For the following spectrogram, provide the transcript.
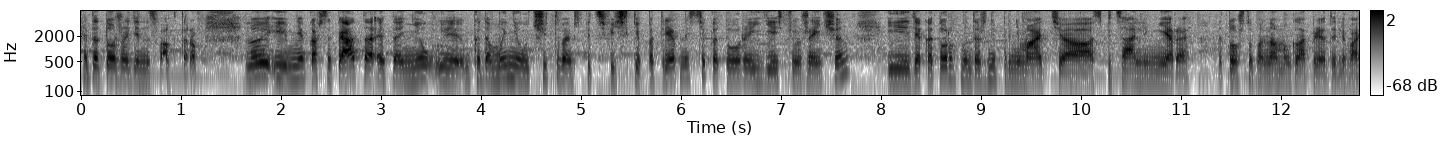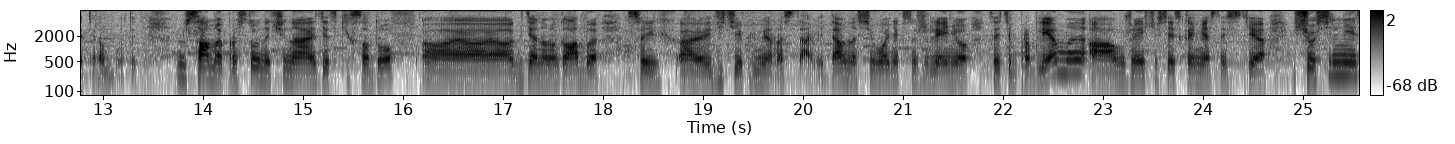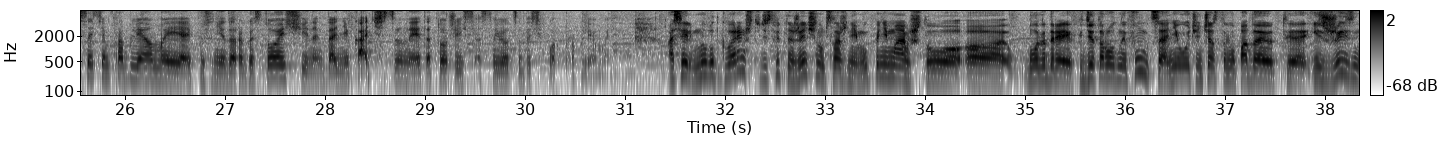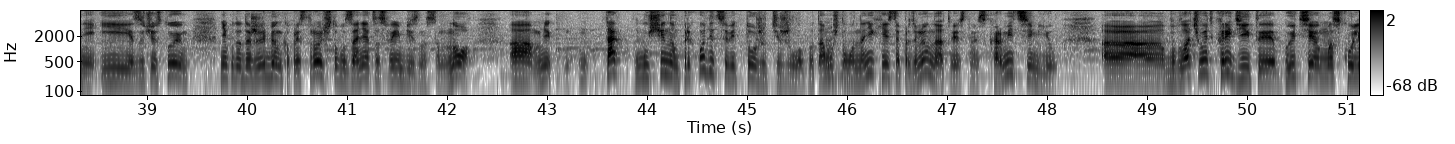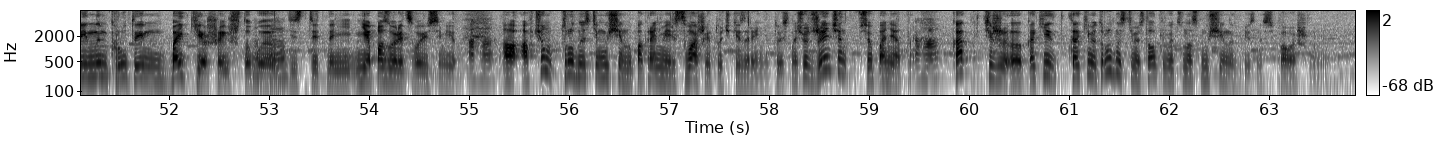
Это тоже один из факторов. Ну и мне кажется, пятое, это не, э, когда мы не учитываем специфические потребности, которые есть у женщин, и для которых мы должны принимать а, специальные меры для того, чтобы она могла преодолевать и работать. Ну, самое простое, начиная с детских садов, а, где она могла бы своих а, детей, пример, оставить. Да, у нас сегодня, к сожалению, с этим проблемы, а у женщин в сельской местности еще сильнее с этим проблемы, и пусть они дорогостоящие, иногда некачественные, это тоже остается до сих пор проблемой. Асель, мы вот говорим, что действительно женщинам сложнее. Мы понимаем, что э, благодаря их детородной функции они очень часто выпадают э, из жизни, и зачастую им некуда даже ребенка пристроить, чтобы заняться своим бизнесом. Но э, мне, так мужчинам приходится ведь тоже тяжело, потому uh-huh. что на них есть определенная ответственность кормить семью, э, выплачивать кредиты, быть маскулинным, крутым байкешей, чтобы uh-huh. действительно не, не опозорить свою семью. Uh-huh. А, а в чем трудности мужчин, ну, по крайней мере, с вашей точки зрения? То есть насчет женщин все понятно. Uh-huh. Как тяж... Э, какие, какими трудностями сталкиваются у нас мужчины в бизнесе, по вашему мнению?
